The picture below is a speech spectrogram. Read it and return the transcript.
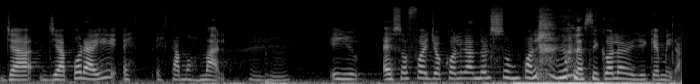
ya, ya por ahí es- estamos mal. Y eso fue yo colgando el Zoom con la, con la psicóloga y yo que mira,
